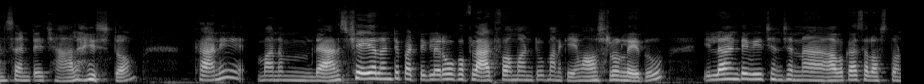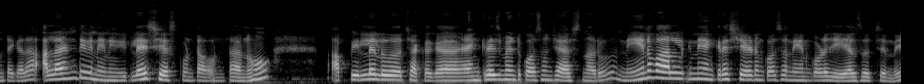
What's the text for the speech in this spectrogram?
డ్యాన్స్ అంటే చాలా ఇష్టం. కానీ మనం డ్యాన్స్ చేయాలంటే పర్టికులర్ ఒక ప్లాట్ఫామ్ అంటూ మనకేం అవసరం లేదు. ఇలాంటివి చిన్న చిన్న అవకాశాలు వస్తుంటాయి కదా అలాంటివి నేను యూటిలైజ్ చేసుకుంటూ ఉంటాను. ఆ పిల్లలు చక్కగా ఎంకరేజ్మెంట్ కోసం చేస్తున్నారు. నేను వాళ్ళని ఎంకరేజ్ చేయడం కోసం నేను కూడా చేయాల్సి వచ్చింది.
